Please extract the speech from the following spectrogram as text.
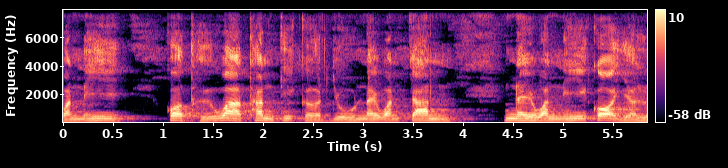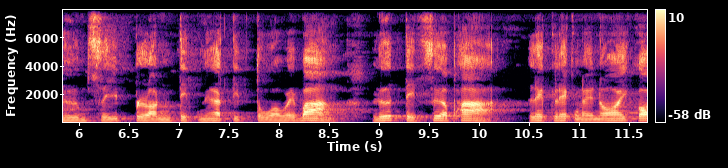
วันนี้ ก็ถือว่าท่านที่เกิดอยู่ในวันจันทร์ ในวันนี้ก็อย่าลืมสีปลอนติดเนื้อติดตัวไว้บ้าง หรือติดเสื้อผ้าเล็กๆ น้อยๆ ก็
